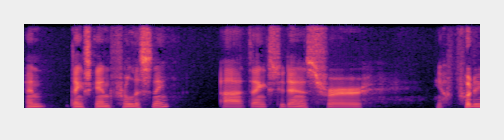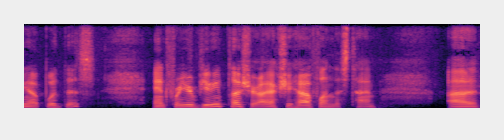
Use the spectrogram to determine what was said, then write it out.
And thanks again for listening. Uh, thanks to Dennis for you know, putting up with this and for your viewing pleasure. I actually have one this time. A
